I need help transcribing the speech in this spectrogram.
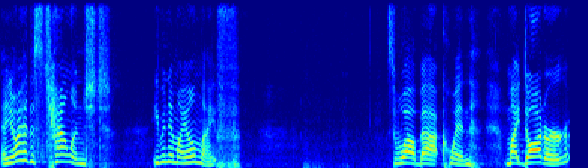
And you know, I had this challenged even in my own life. It's a while back when my daughter,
